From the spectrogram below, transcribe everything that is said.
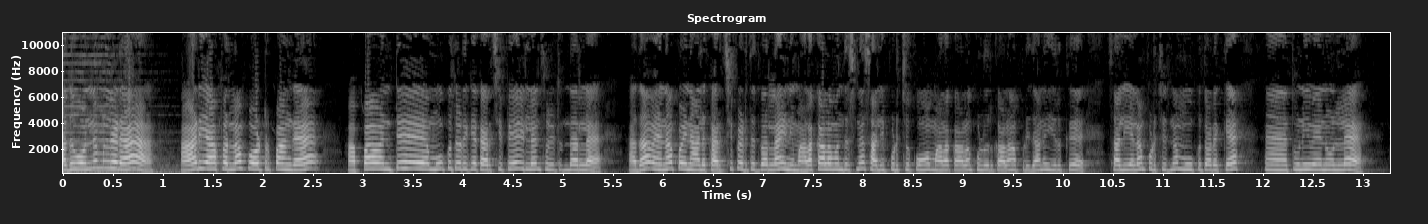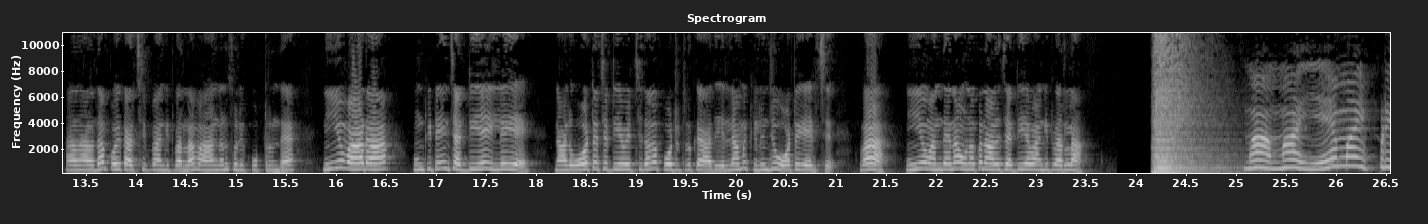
அது ஒண்ணுமில்லடா ஆடி ஆஃபர்லாம் போட்டிருப்பாங்க. அப்பா வந்துட்டு மூக்கு துடைக்க கர்ச்சிப்பே இல்லைன்னு சொல்லிட்டு இருந்தார்ல. அதான் வேணா போய் நாலு கர்ச்சி எடுத்துட்டு வரலாம். இனி மழை காலம் வந்துச்சுன்னா சளி பிடிச்சிக்கும் மழை காலம் குளிர்காலம் அப்படிதானே இருக்கு. சளியெல்லாம் பிடிச்சிருந்தா மூக்கு துடைக்க துணி வேணும்ல. அதனால தான் போய் கர்ச்சி வாங்கிட்டு வரலாம் வாங்கன்னு சொல்லி கூப்பிட்டுருந்தேன். நீயும் வாடா உன்கிட்டயும் சட்டியே இல்லையே. நாலு ஓட்டை சட்டியை வச்சு தானே போட்டுட்டு இருக்க அது எல்லாமே கிழிஞ்சு ஓட்டை ஆயிடுச்சு வா நீயும் வந்தேன்னா உனக்கு நாலு சட்டியை வாங்கிட்டு வரலாம். அம்மா ஏமா இப்படி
